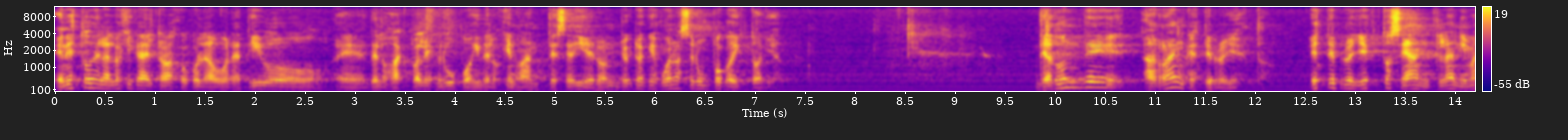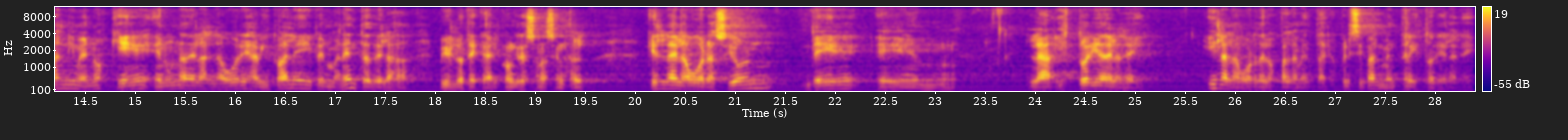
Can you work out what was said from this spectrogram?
En esto de la lógica del trabajo colaborativo eh, de los actuales grupos y de los que nos antecedieron, yo creo que es bueno hacer un poco de historia. ¿De dónde arranca este proyecto? Este proyecto se ancla ni más ni menos que en una de las labores habituales y permanentes de la Biblioteca del Congreso Nacional, que es la elaboración de em, la historia de la ley y la labor de los parlamentarios, principalmente la historia de la ley.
